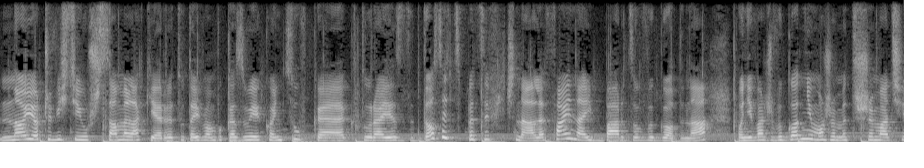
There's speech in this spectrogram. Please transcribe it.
No i oczywiście już same lakiery, tutaj Wam pokazuję końcówkę, która jest dosyć specyficzna, ale fajna i bardzo wygodna, ponieważ wygodnie możemy trzymać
